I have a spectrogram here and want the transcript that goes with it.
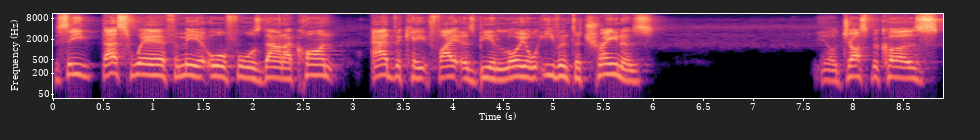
You see, that's where for me it all falls down. I can't advocate fighters being loyal even to trainers, you know, just because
